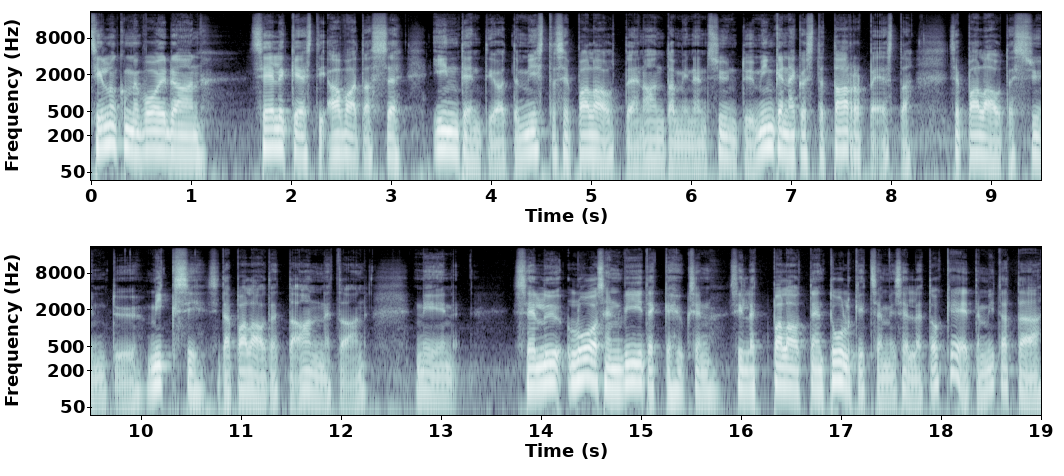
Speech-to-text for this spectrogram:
silloin kun me voidaan selkeästi avata se intentio, että mistä se palautteen antaminen syntyy, minkä näköistä tarpeesta se palaute syntyy, miksi sitä palautetta annetaan, niin se luo sen viitekehyksen sille palautteen tulkitsemiselle, että okei, että mitä tämä,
